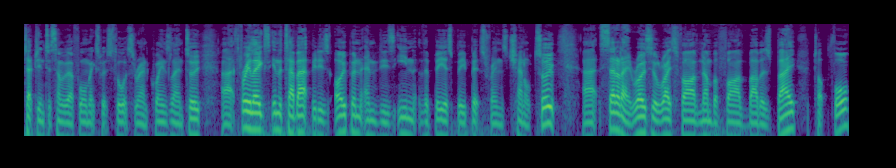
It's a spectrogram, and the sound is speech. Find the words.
tapped into some of our form experts' thoughts around Queensland too. Uh, three legs in the Tab app. It is open and it is in the BSB Bets Friends Channel 2. Uh, Saturday, Rosehill Race 5, number 5, Bubba's Bay, top 4.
